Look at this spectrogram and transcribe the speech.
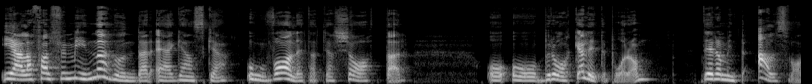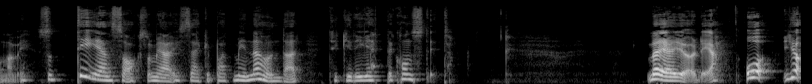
i alla fall för mina hundar är ganska ovanligt att jag tjatar och, och bråkar lite på dem. Det är de inte alls vana vid. Så det är en sak som jag är säker på att mina hundar tycker är jättekonstigt. När jag gör det. Och jag,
